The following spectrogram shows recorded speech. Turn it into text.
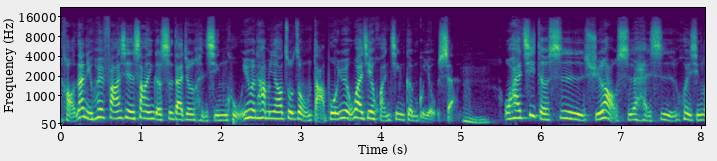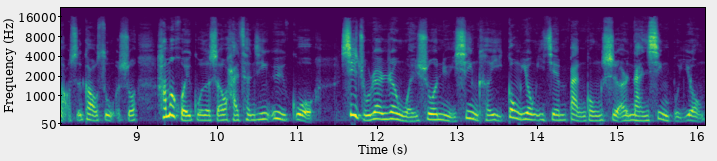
好，那你会发现上一个世代就是很辛苦，因为他们要做这种打破，因为外界环境更不友善。嗯，我还记得是徐老师还是慧心老师告诉我说，他们回国的时候还曾经遇过系主任认为说女性可以共用一间办公室，而男性不用，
